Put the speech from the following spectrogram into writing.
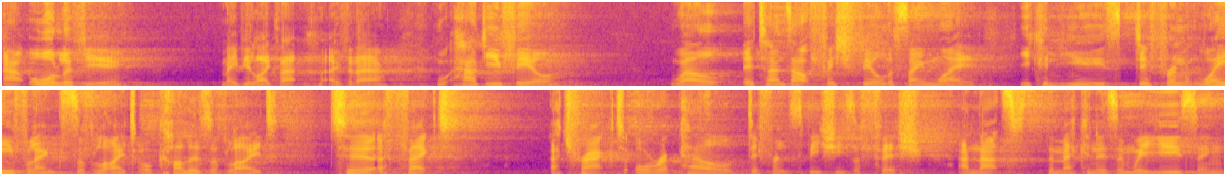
at all of you, maybe like that over there, how do you feel? Well, it turns out fish feel the same way you can use different wavelengths of light or colors of light to affect, attract, or repel different species of fish. And that's the mechanism we're using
